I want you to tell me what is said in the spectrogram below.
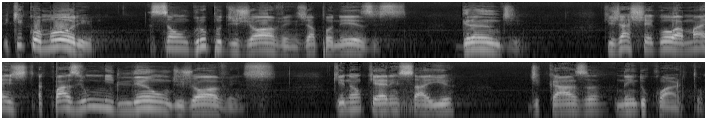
Ikikomori são um grupo de jovens japoneses, grande, que já chegou a mais, a quase um milhão de jovens que não querem sair de casa nem do quarto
